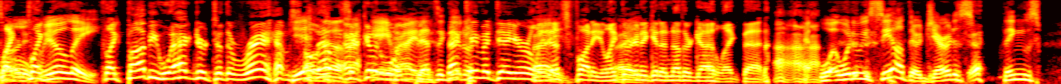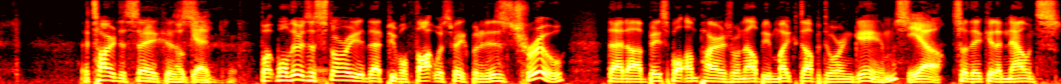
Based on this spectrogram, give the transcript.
Like- oh, like- really? Like Bobby Wagner to the Rams. Yeah. oh, that Oh, was a good Right, one. right, that's a that good came a day early. Right. That's funny. Like they're going to get another guy like that. what, what do we see out there, Jared? Is things It's hard to say because. Okay. But well, there's a story that people thought was fake, but it is true that uh, baseball umpires will now be mic'd up during games. Yeah. So they could announce,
